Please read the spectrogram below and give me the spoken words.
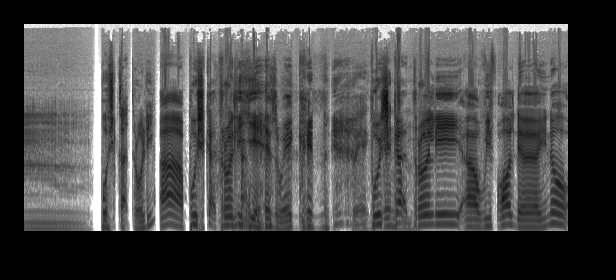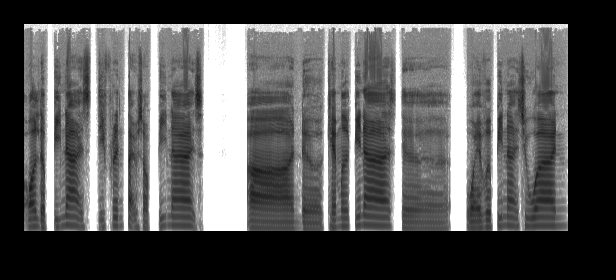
Hmm, Pushcart trolley. Ah, pushcart trolley. yes, wagon. Wagon. Pushcart trolley. Uh, with all the you know all the peanuts, different types of peanuts. Uh, the camel peanuts, the whatever peanuts you want.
